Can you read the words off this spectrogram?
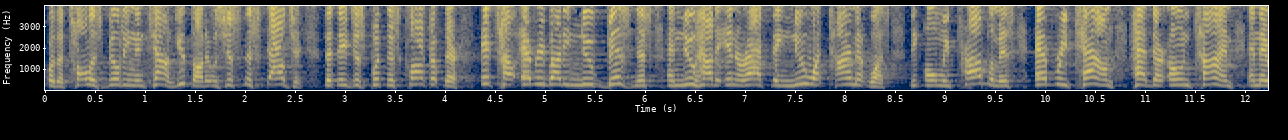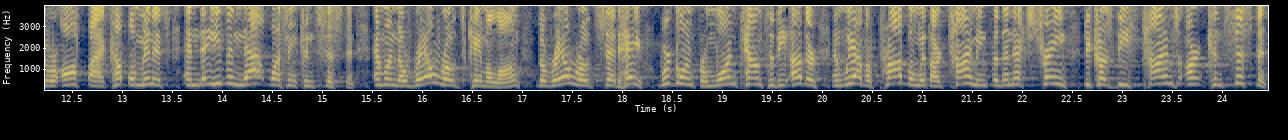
or the tallest building in town. You thought it was just nostalgic that they just put this clock up there. It's how everybody knew business and knew how to interact. They knew what time it was. The only problem is every town had their own time and they were off by a couple minutes, and they, even that wasn't consistent. And when the railroads came along, the railroad said, Hey, we're going from one town to the other, and we have a problem with our timing for the next train because these times aren't consistent.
